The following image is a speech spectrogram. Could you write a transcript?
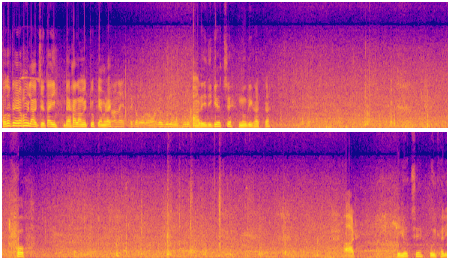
কতটা এরকমই লাগছে তাই দেখালাম একটু ক্যামেরায় আর এইদিকে হচ্ছে নদী ঘাটটা। ও আর এই হচ্ছে কৈখালি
